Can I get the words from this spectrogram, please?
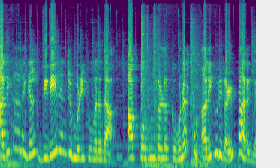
அதிகாலையில் திடீரென்று முழிப்பு வருதா? அப்போ உங்களுக்கு உணர்த்தும் அறிகுறிகள் பாருங்க.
